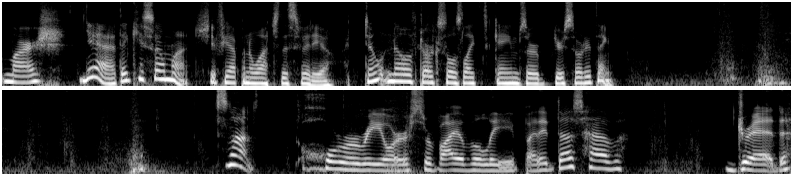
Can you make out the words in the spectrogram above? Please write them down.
Marsh. Yeah, thank you so much if you happen to watch this video. I don't know if Dark Souls liked games are your sort of thing. It's not horror-y or survival-y, but it does have dread.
